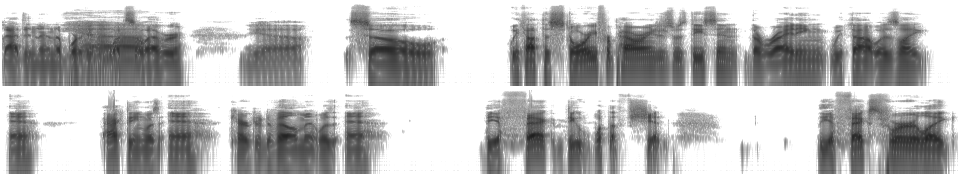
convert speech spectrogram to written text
that didn't end up working Yeah. whatsoever. yeah. So we thought the story for Power Rangers was decent. The writing we thought was like eh. Acting was eh. Character development was eh. The effect, dude, what the shit? The effects were like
